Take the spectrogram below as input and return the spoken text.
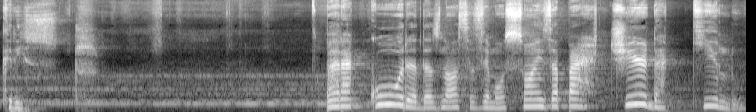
Cristo. Para a cura das nossas emoções a partir da aquilo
